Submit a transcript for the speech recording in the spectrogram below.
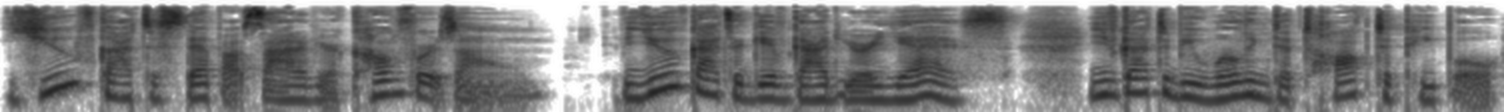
You've got to step outside of your comfort zone. You've got to give God your yes. You've got to be willing to talk to people.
